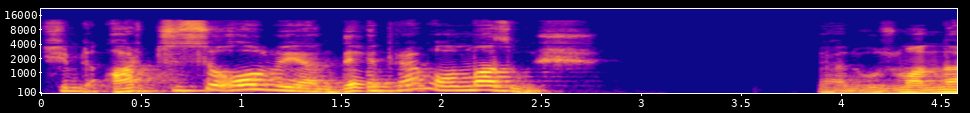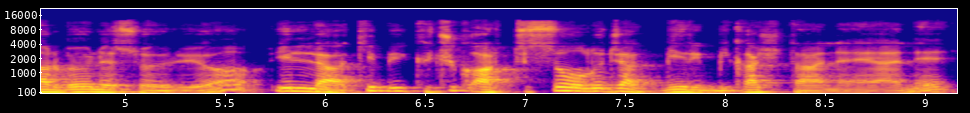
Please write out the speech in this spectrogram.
Şimdi artçısı olmayan deprem olmazmış. Yani uzmanlar böyle söylüyor. İlla ki bir küçük artçısı olacak bir birkaç tane yani.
